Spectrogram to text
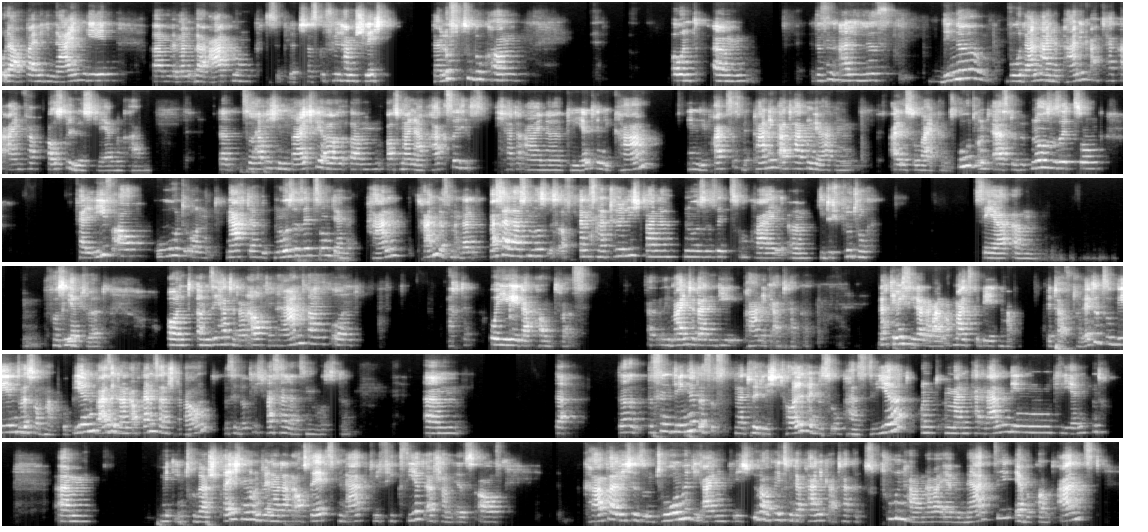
oder auch beim Hineingehen, ähm, wenn man über Atmung das Gefühl haben, schlecht da Luft zu bekommen. Und ähm, das sind alles Dinge, wo dann eine Panikattacke einfach ausgelöst werden kann. Dazu habe ich ein Beispiel ähm, aus meiner Praxis. Ich hatte eine Klientin, die kam in die Praxis mit Panikattacken. Wir hatten alles soweit ganz gut und erste Hypnosesitzung verlief auch gut und nach der Hypnosesitzung, der Hahn dran, dass man dann Wasser lassen muss, ist oft ganz natürlich bei einer Hypnosesitzung, weil ähm, die Durchblutung sehr ähm, forciert wird. Und ähm, sie hatte dann auch den Hahn dran und dachte, oh je, da kommt was. Also sie meinte dann die Panikattacke. Nachdem ich sie dann aber nochmals gebeten habe, bitte auf Toilette zu gehen, soll es doch mal probieren, war sie dann auch ganz erstaunt, dass sie wirklich Wasser lassen musste. Ähm, da, da, das sind Dinge, das ist natürlich toll, wenn es so passiert und man kann dann den Klienten ähm, mit ihm drüber sprechen und wenn er dann auch selbst merkt, wie fixiert er schon ist auf körperliche Symptome, die eigentlich überhaupt nichts mit der Panikattacke zu tun haben, aber er bemerkt sie, er bekommt Angst,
